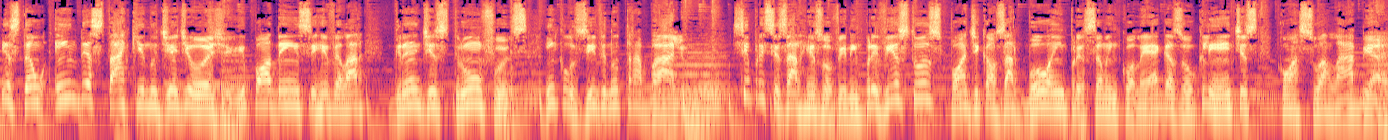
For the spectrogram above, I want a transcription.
estão em destaque no dia de hoje e podem se revelar grandes trunfos, inclusive no trabalho. Se precisar resolver imprevistos, pode causar boa impressão em colegas ou clientes com a sua lábia.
